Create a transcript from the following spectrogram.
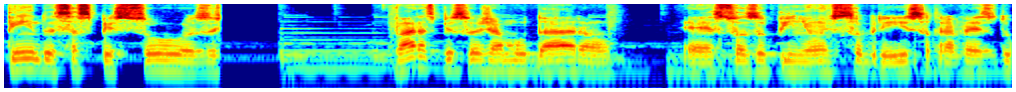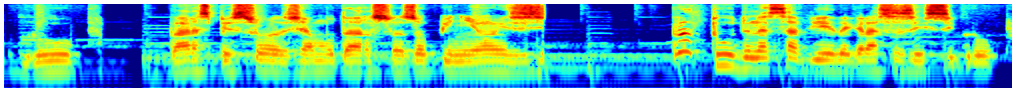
tendo essas pessoas. Várias pessoas já mudaram é, suas opiniões sobre isso através do grupo. Várias pessoas já mudaram suas opiniões para tudo nessa vida graças a esse grupo.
